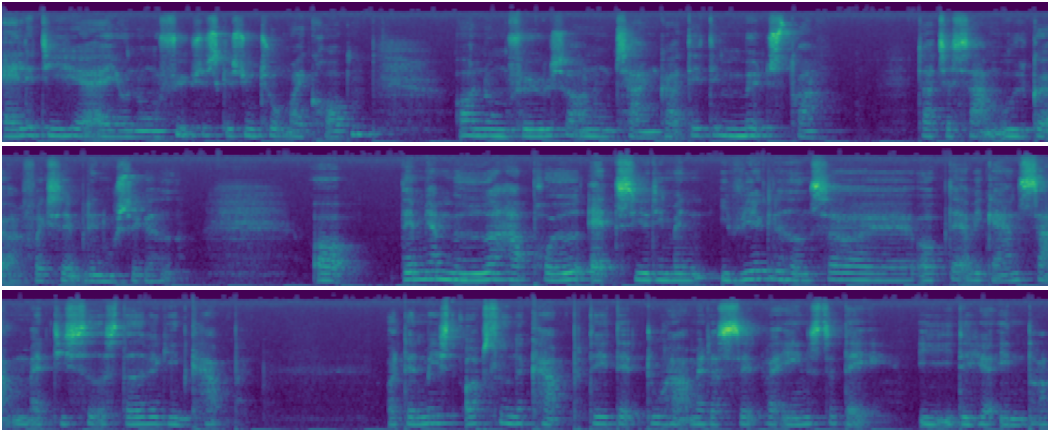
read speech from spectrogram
Alle de her er jo nogle fysiske symptomer i kroppen, og nogle følelser og nogle tanker. Det er det mønstre, der til sammen udgør for eksempel en usikkerhed. Og dem jeg møder har prøvet alt, siger de, men i virkeligheden så øh, opdager vi gerne sammen, at de sidder stadigvæk i en kamp. Og den mest opslidende kamp, det er den, du har med dig selv hver eneste dag i, i det her indre.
